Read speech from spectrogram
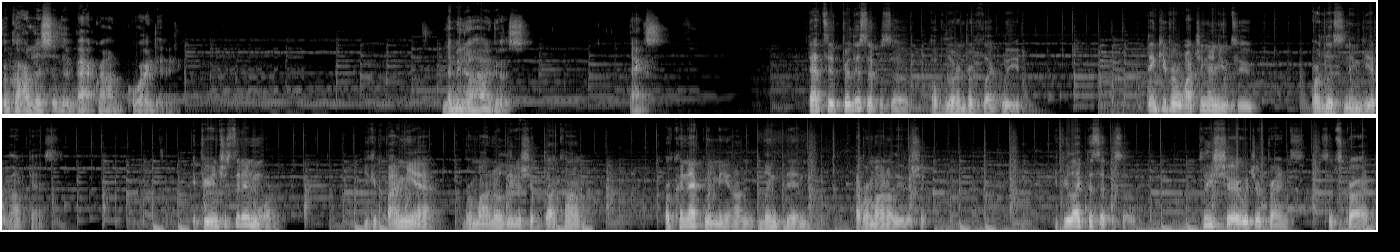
regardless of their background or identity? Let me know how it goes. Thanks. That's it for this episode of Learn, Reflect, Lead. Thank you for watching on YouTube or listening via podcast. If you're interested in more, you can find me at romanoleadership.com or connect with me on LinkedIn at Romano Leadership. If you like this episode, please share it with your friends, subscribe,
